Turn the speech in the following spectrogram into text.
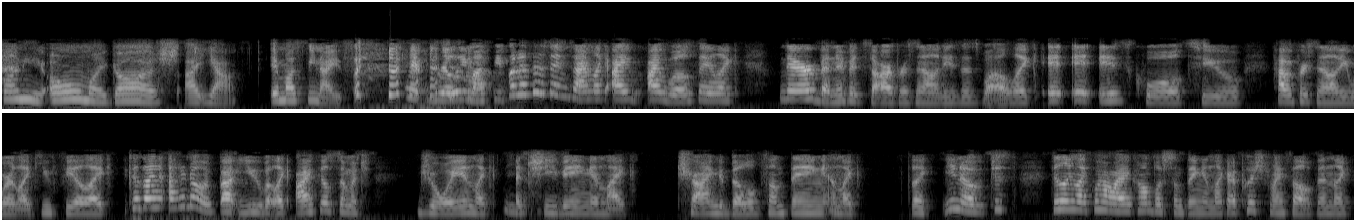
Funny. Oh my gosh. I yeah. It must be nice. it really must be. But at the same time, like I I will say like there are benefits to our personalities as well. Like it it is cool to have a personality where like you feel like because I I don't know about you, but like I feel so much joy in like yeah. achieving and like trying to build something and like like you know just feeling like wow I accomplished something and like I pushed myself and like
